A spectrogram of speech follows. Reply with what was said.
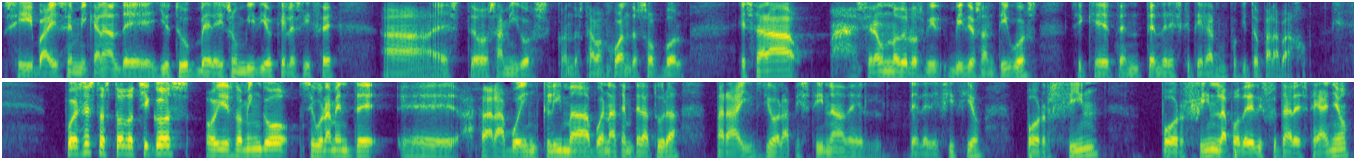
si vais en mi canal de YouTube, veréis un vídeo que les hice a estos amigos cuando estaban jugando softball. Estará, será uno de los vídeos antiguos, así que ten- tendréis que tirar un poquito para abajo. Pues esto es todo, chicos. Hoy es domingo. Seguramente eh, hará buen clima, buena temperatura para ir yo a la piscina del, del edificio. Por fin, por fin la podré disfrutar este año.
